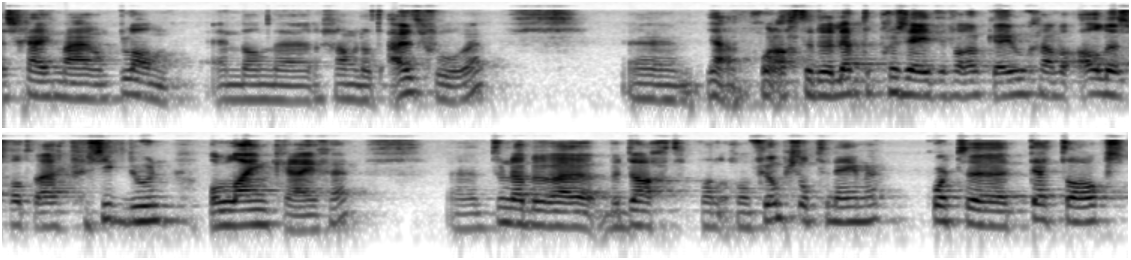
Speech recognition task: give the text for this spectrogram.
schrijf maar een plan en dan, dan gaan we dat uitvoeren. Ehm, ja, gewoon achter de laptop gezeten van, oké, hoe gaan we alles wat we eigenlijk fysiek doen, online krijgen? toen hebben we bedacht van gewoon filmpjes op te nemen, korte TED-talks,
